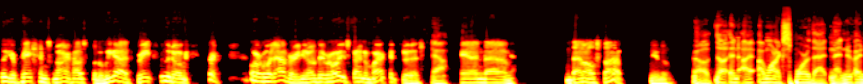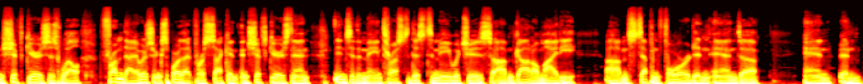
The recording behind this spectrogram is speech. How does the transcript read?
put your patients in our hospital. We got great food over here or whatever. You know, they were always trying to market to us. Yeah. And um, that all stopped, you know. Oh, no, and I, I want to explore that and then and shift gears as well from that. I want to explore that for a second and shift gears then into the main thrust of this to me, which is um, God Almighty um, stepping forward and and uh, and and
